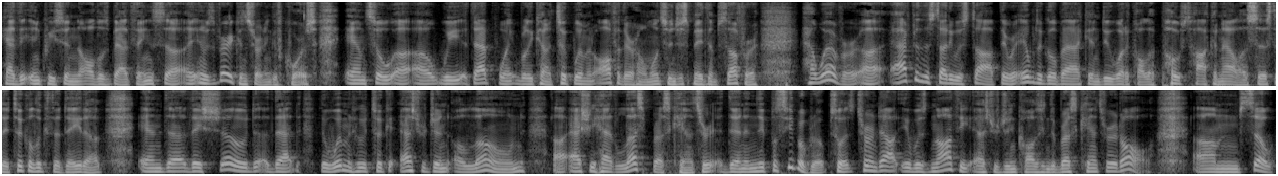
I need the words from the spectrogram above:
had the increase in all those bad things. Uh, it was very concerning, of course. And so uh, uh, we, at that point, really kind of took women off of their hormones and just made them suffer. However, uh, after the study was stopped, they were able to go back and do what I call a post hoc analysis. They took a look at the data and they showed that the women who took estrogen alone actually had less breast cancer than in the placebo group. So it turned out it was not the estrogen causing the breast cancer at all. Um, so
